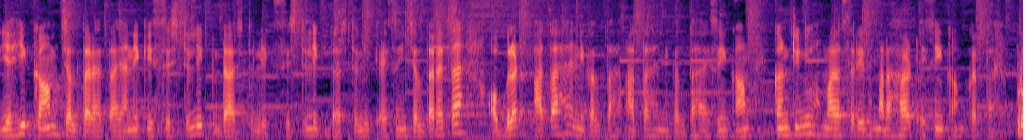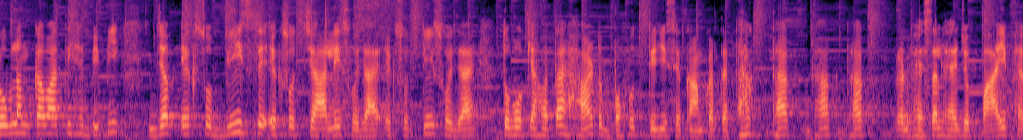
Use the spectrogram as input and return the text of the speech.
यही काम चलता रहता है, यानी कि सिस्टलिक डायस्टलिक सिस्टलिक डायस्टलिक ऐसे ही चलता रहता है, और ब्लड आता है, निकलता है, आता है, निकलता है, ऐसे ही काम कंटिन्यू हमारा शरीर, हमारा हार्ट ऐसे ही काम करता है। प्रॉब्लम कब आती है बीपी जब 120 से 140 हो जाए 130 हो जाए तो वो क्या होता है? हार्ट बहुत तेज़ी से काम करता है। धक धक धक धक ब्लड वेसल है, जो पाइप है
